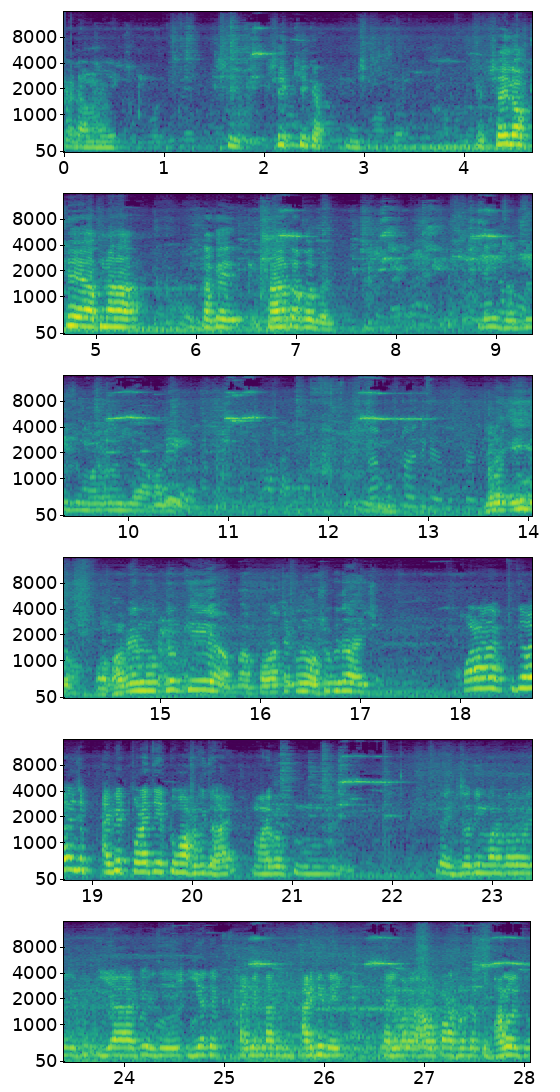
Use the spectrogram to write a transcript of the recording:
ম্যাডাম হবে। শিক্ষিকা। সেই লক্ষ্যে আপনারা তাকে সহায়তা করবেন। দেখি যদ্দূর মনে করো ইয়ে আমাদের মানে এই অভাবের মধ্যেও কি পড়াতে কোনো অসুবিধা হয়েছে? পড়া কি হয় যে প্রাইভেট পড়াইতে একটু অসুবিধা হয়। মনে করো যদি মনে করো ওই ইয়া যে ইয়েতে প্রাইভেট না যদি বাড়িতে দেয় তাহলে মনে করো আরও পড়াশোনাটা একটু ভালো হতো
